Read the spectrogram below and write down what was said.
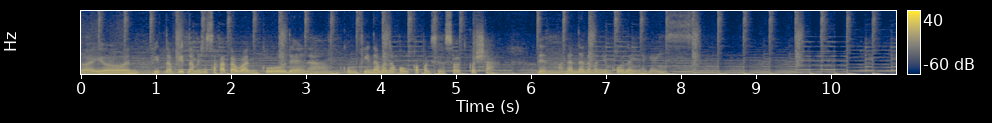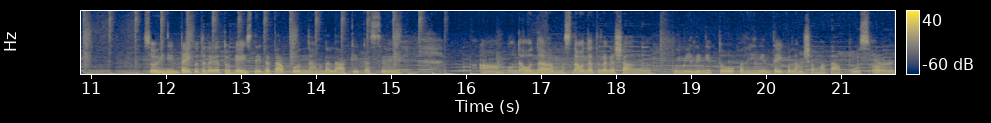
So, ayun. Fit na fit naman siya sa katawan ko. Then, um, comfy naman ako kapag sinusuot ko siya. Then, maganda naman yung kulay niya, guys. So, hinintay ko talaga to guys na itatapon ng lalaki kasi um, una-una, mas nauna talaga siyang pumili nito kasi hinintay ko lang siyang matapos or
